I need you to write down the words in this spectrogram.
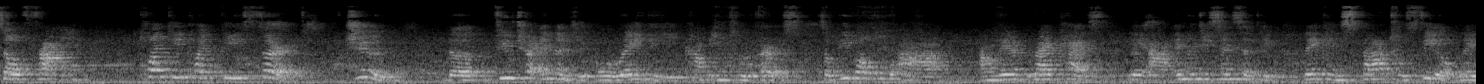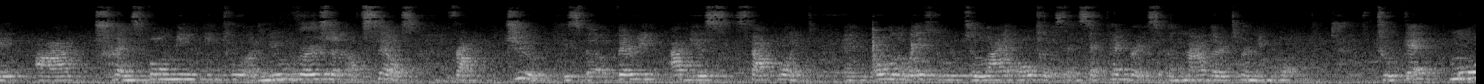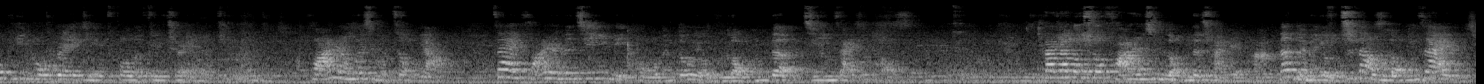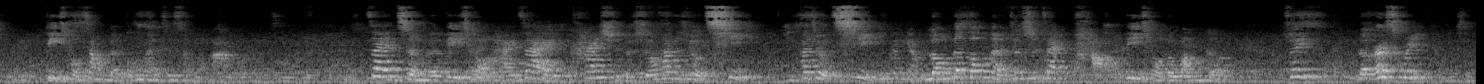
So from 2023 June, the future energy already coming to Earth. So people who are on their right path they are energy sensitive, they can start to feel they are transforming into a new version of cells from June is the very obvious start point, and all the way through July, August, and September is another turning point to get more people ready for the future energy. 华人为什么重要？在华人的基因里头，我们都有龙的基因在里头。 大家都说华人是龙的传人嘛？那你们有知道龙在地球上的功能是什么吗？在整个地球还在开始的时候，它只有气，它只有气。龙的功能就是在跑地球的网格，所以 the earth Green，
